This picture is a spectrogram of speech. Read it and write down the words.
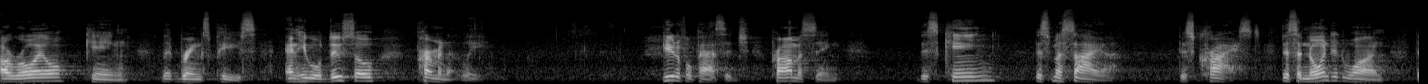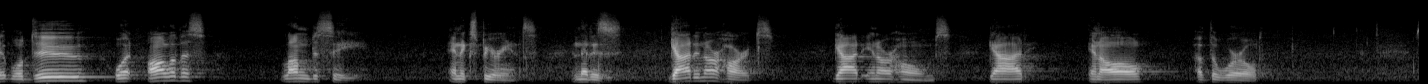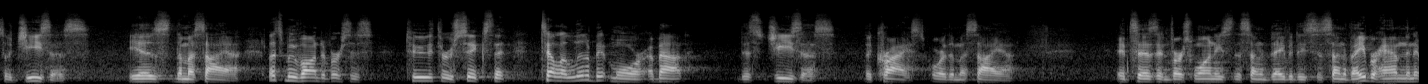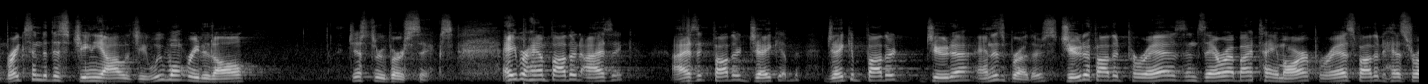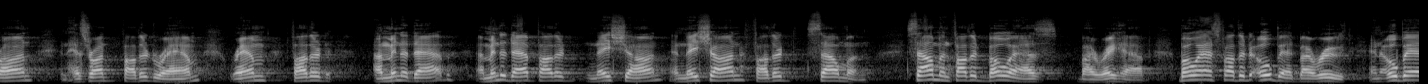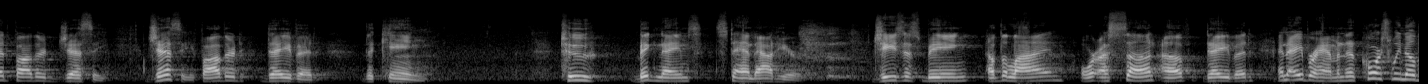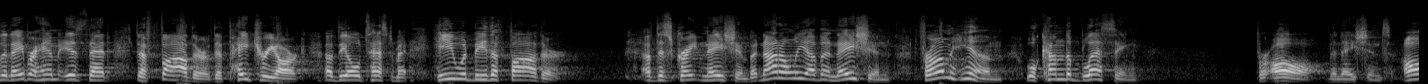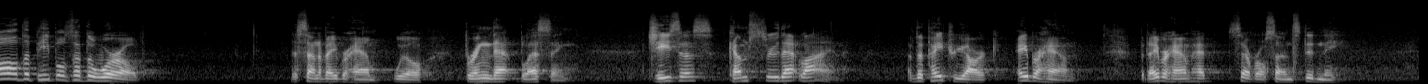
a royal king that brings peace. And he will do so permanently. Beautiful passage promising this King, this Messiah, this Christ, this anointed one that will do what all of us long to see and experience, and that is God in our hearts, God in our homes, God in all of the world. So Jesus is the Messiah. Let's move on to verses 2 through 6 that tell a little bit more about this Jesus, the Christ or the Messiah it says in verse 1, he's the son of David, he's the son of Abraham. Then it breaks into this genealogy. We won't read it all, just through verse 6. Abraham fathered Isaac, Isaac fathered Jacob, Jacob fathered Judah and his brothers. Judah fathered Perez and Zerah by Tamar. Perez fathered Hezron, and Hezron fathered Ram. Ram fathered Amminadab. Amminadab fathered Nahshon, and Nahshon fathered Salmon. Salmon fathered Boaz by Rahab. Boaz fathered Obed by Ruth, and Obed fathered Jesse. Jesse fathered David, the king. Two big names stand out here Jesus being of the line or a son of David and Abraham. And of course, we know that Abraham is that the father, the patriarch of the Old Testament. He would be the father of this great nation, but not only of a nation, from him will come the blessing for all the nations, all the peoples of the world. The son of Abraham will bring that blessing. Jesus comes through that line of the patriarch Abraham. But Abraham had several sons, didn't he?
